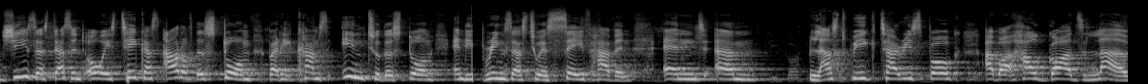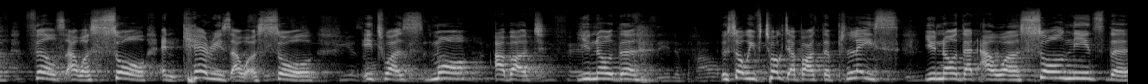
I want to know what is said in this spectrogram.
Jesus doesn't always take us out of the storm, but he comes into the storm and he brings us to a safe haven. And um, Last week, Tari spoke about how God's love fills our soul and carries our soul. It was more about, you know, the. So we've talked about the place, you know, that our soul needs, the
